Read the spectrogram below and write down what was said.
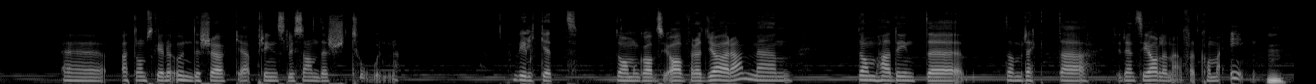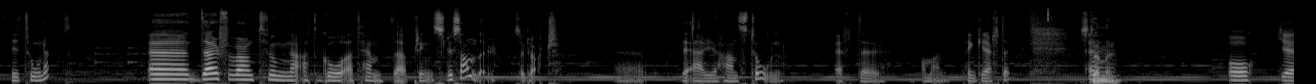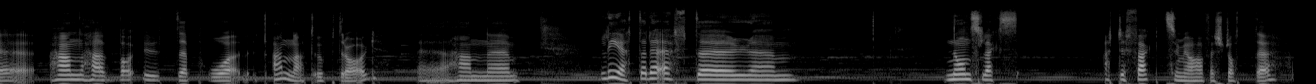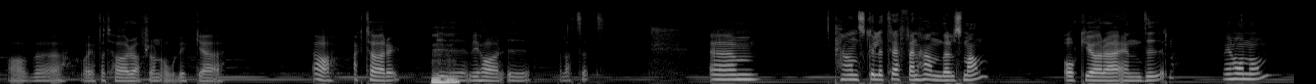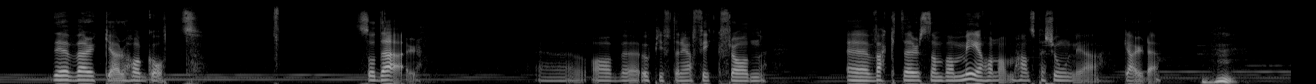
uh, att de skulle undersöka prins Lysanders torn. Vilket de gav sig av för att göra men de hade inte de räckta kredentialerna för att komma in Mm. i tornet. Eh, därför var de tvungna att gå att hämta prins Lysander såklart. Det är ju hans torn efter, om man tänker efter. Stämmer. Eh, och eh, han ha- var ute på ett annat uppdrag. Eh, han eh, letade efter eh, någon slags artefakt som jag har förstått det av eh, vad jag fått höra från olika ja, aktörer Mhm. i, vi har i palatset. Ehm, han skulle träffa en handelsman och göra en deal med honom. Det verkar ha gått sådär. Uh, av eh, uppgifterna jag fick från eh, vakter som var med honom, hans personliga garde.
